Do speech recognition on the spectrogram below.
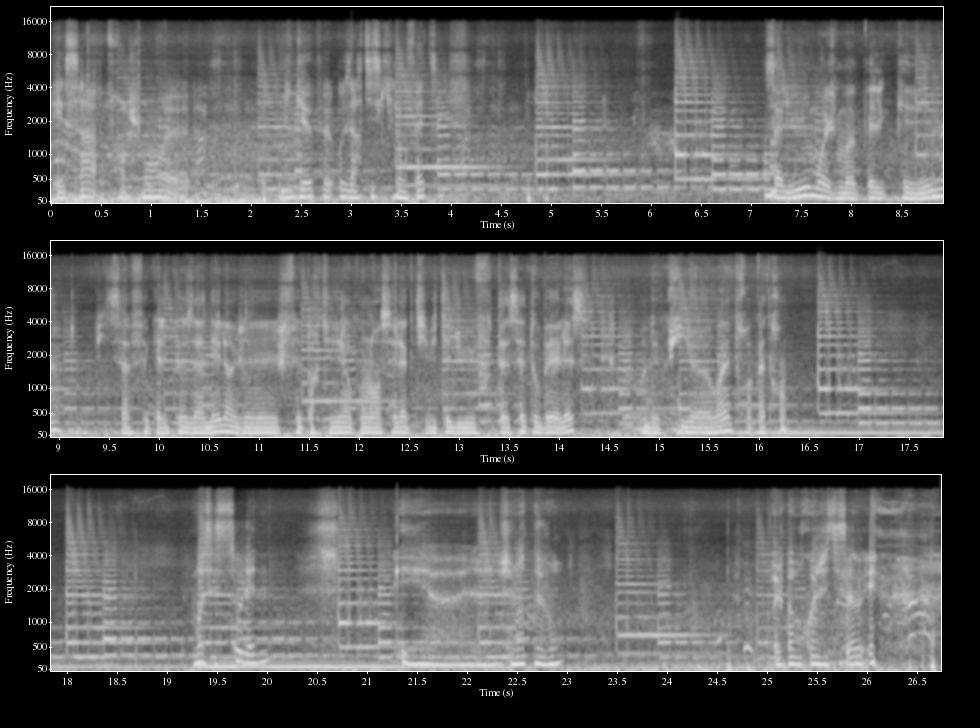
Et ça, franchement, big up aux artistes qui l'ont faite. Salut, moi je m'appelle Kevin. Ça fait quelques années là, je fais partie des gens qui ont lancé l'activité du foot à 7 au BLS depuis euh, ouais 3-4 ans. Moi, c'est Solène. Et euh, j'ai 29 ans. Je sais pas pourquoi j'ai dit ça, mais.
